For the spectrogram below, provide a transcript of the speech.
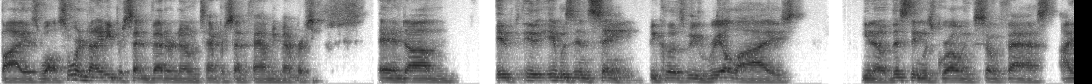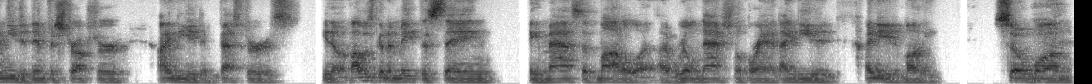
buy as well. So we're 90% veteran owned, 10% family members. And um, it, it, it was insane because we realized, you know, this thing was growing so fast. I needed infrastructure. I needed investors. You know, if I was going to make this thing a massive model, a, a, real national brand, I needed I needed money. So um,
